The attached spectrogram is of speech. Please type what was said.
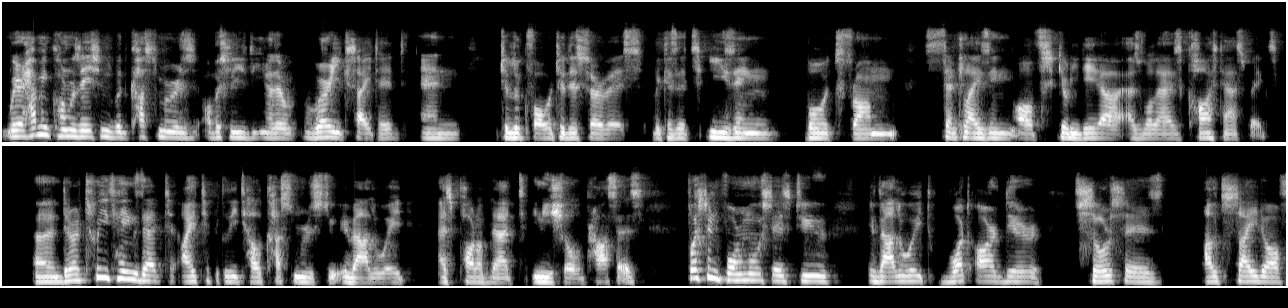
we're having conversations with customers, obviously, you know, they're very excited and to look forward to this service because it's easing both from centralizing of security data as well as cost aspects. Uh, there are three things that I typically tell customers to evaluate as part of that initial process. First and foremost is to evaluate what are their sources outside of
